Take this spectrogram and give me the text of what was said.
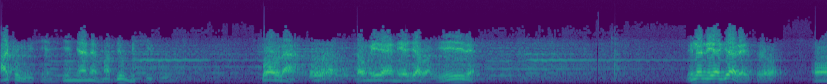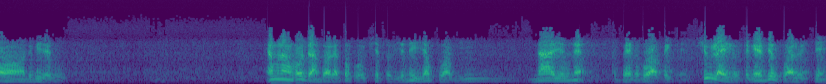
အားထုတ်လို့ရှိရင်ပညာနဲ့မပြုတ်မရှိဘူးပေါ်လားတောင်းနေတဲ့နေရာကြပါပြီတဲ့ဒီလိုနေရာကြတယ်ဆိုတော့ဩတပည့်တို့အမှန်ဟုတ်တန်သွားတဲ့ပုဂ္ဂိုလ်ဖြစ်လို့ယနေ့ရောက်သွားပြီနာယုံနဲ့အပေတဘောပိတ်တယ်ရှုလိုက်လို့တကယ်ပြုတ်သွားလို့ရှိရင်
